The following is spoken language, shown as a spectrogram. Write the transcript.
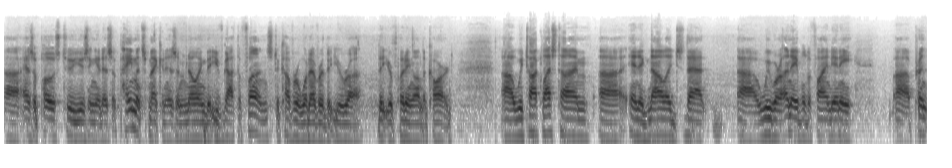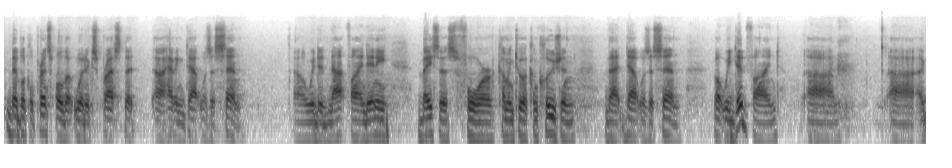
uh, as opposed to using it as a payments mechanism, knowing that you've got the funds to cover whatever that you're uh, that you're putting on the card. Uh, we talked last time uh, and acknowledged that uh, we were unable to find any uh, biblical principle that would express that having debt was a sin. We did not find any basis for coming to a conclusion that debt was a sin. But we did find um, uh,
